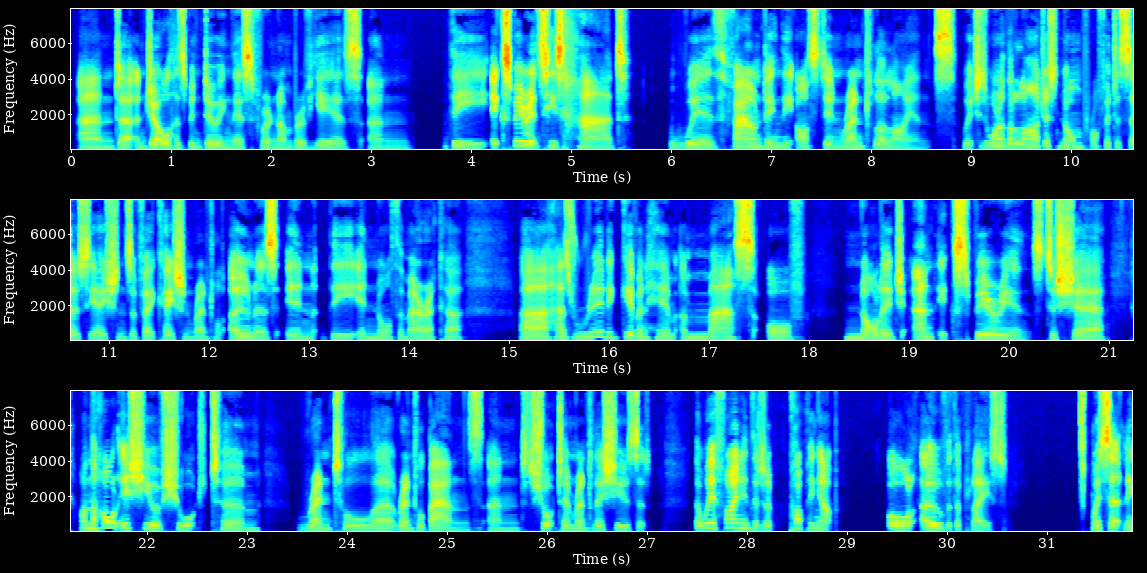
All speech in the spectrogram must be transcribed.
And uh, and Joel has been doing this for a number of years, and the experience he's had with founding the Austin Rental Alliance, which is one of the largest non-profit associations of vacation rental owners in the in North America, uh, has really given him a mass of knowledge and experience to share on the whole issue of short-term rental uh, rental bans and short-term rental issues that that we're finding that are popping up all over the place. We're certainly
